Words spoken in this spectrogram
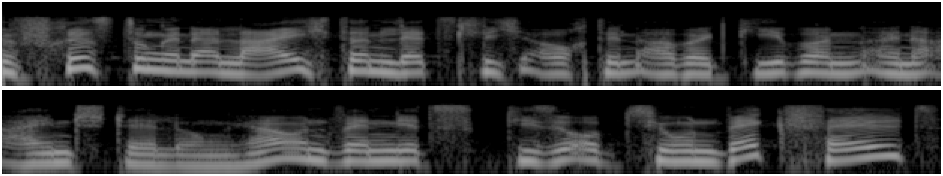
Befristungen erleichtern letztlich auch den Arbeitgebern eine Einstellung. Ja? Und wenn jetzt diese Option wegfällt,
